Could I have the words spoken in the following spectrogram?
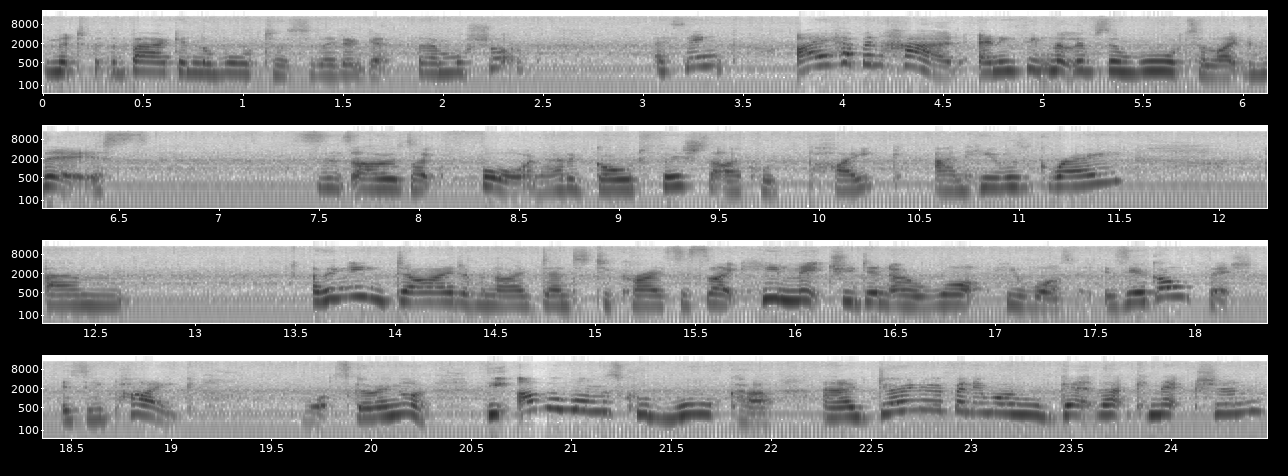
you're meant to put the bag in the water so they don't get thermal shock. I think I haven't had anything that lives in water like this since I was like four and I had a goldfish that I called Pike and he was grey. Um, I think he died of an identity crisis, like he literally didn't know what he was. Is he a goldfish? Is he Pike? what's going on. The other one was called Walker, and I don't know if anyone will get that connection,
